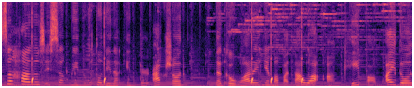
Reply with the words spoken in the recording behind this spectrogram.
Sa halos isang minuto nilang interaction, nagawa rin niya mapatawa ang K-pop idol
